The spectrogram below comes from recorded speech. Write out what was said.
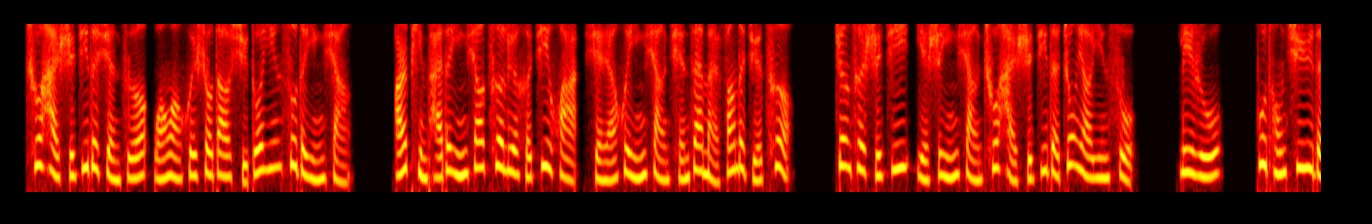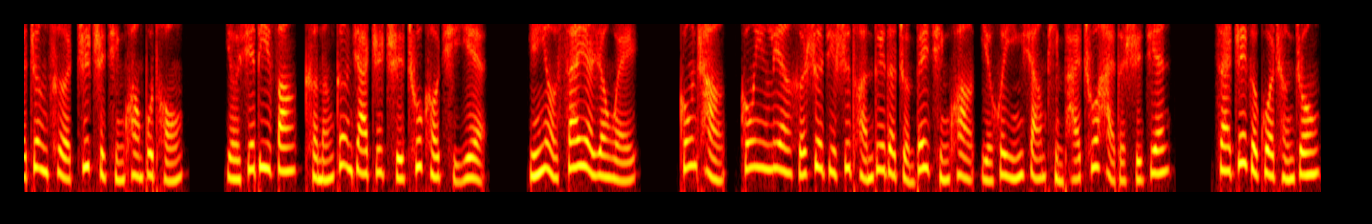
出海时机的选择往往会受到许多因素的影响，而品牌的营销策略和计划显然会影响潜在买方的决策。政策时机也是影响出海时机的重要因素。例如，不同区域的政策支持情况不同，有些地方可能更加支持出口企业。云友 Sayer 认为，工厂、供应链和设计师团队的准备情况也会影响品牌出海的时间。在这个过程中，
